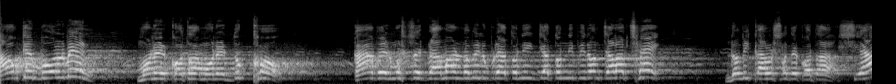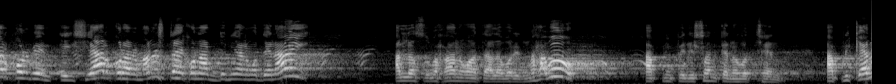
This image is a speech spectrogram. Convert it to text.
কাউকে বলবেন, মনের কথা, মনের দুঃখ। কাবের মুশ্রিকরা আমার নবীর উপরে এত নির্যাতন, নিপীড়ন চালাচ্ছে। নবী কারোর সাথে কথা শেয়ার করবেন, এই শেয়ার করার মানুষটা এখন আর দুনিয়ার মধ্যে নাই। আল্লাহ সুবহান বলেন, মাহবুব, আপনি পেরেশান কেন হচ্ছেন? আপনি কেন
